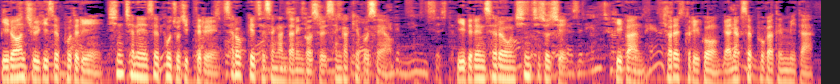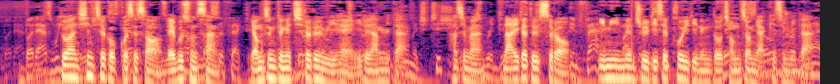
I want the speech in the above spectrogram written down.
이러한 줄기세포들이 신체 내의 세포 조직들을 새롭게 재생한다는 것을 생각해보세요. 이들은 새로운 신체 조직, 기관, 혈액 그리고 면역세포가 됩니다. 또한 신체 곳곳에서 내부 손상, 염증 등의 치료를 위해 일을 합니다. 하지만 나이가 들수록 이미 있는 줄기세포의 기능도 점점 약해집니다.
